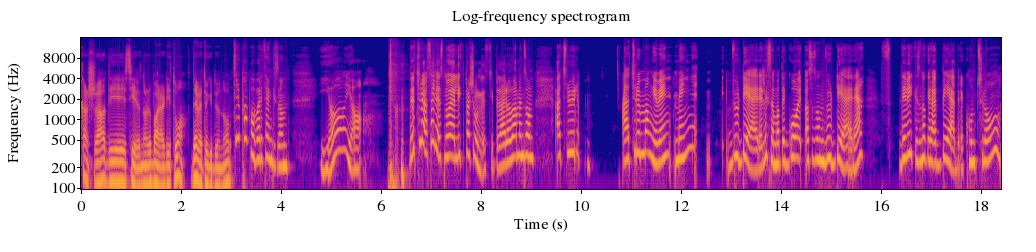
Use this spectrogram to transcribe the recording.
kanskje de sier det når det bare er de to? Det vet jo ikke du noe om. jeg tror pappa bare tenker sånn Ja, ja. Det tror jeg seriøst. Nå er jeg litt personlighetstype der òg, da, men sånn Jeg tror Jeg tror mange menn, menn vurderer liksom at det går Altså sånn vurdere f- Det virker som dere har bedre kontroll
